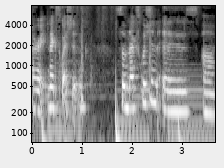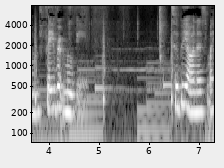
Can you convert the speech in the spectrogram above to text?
all right next question. So next question is um favorite movie. To be honest my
